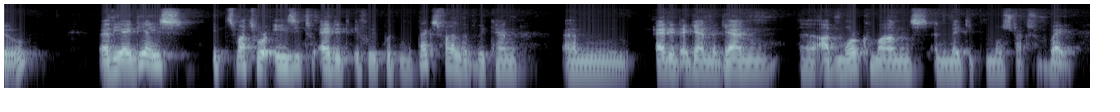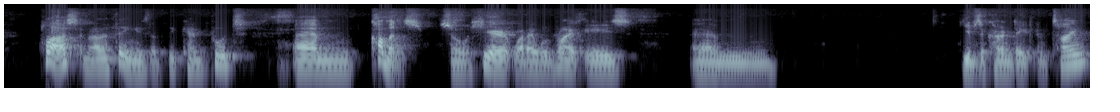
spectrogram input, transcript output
do uh, the idea is it's much more easy to edit if we put in the text file that we can um, edit again and again, uh, add more commands and make it a more structured way. Plus, another thing is that we can put um, comments. So here, what I will write is um, gives the current date and time.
